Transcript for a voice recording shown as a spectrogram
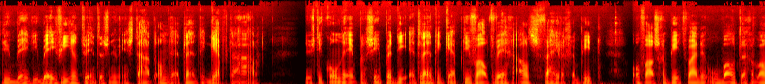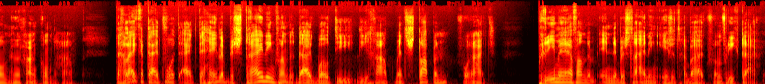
die, die B-24's nu in staat om de Atlantic Gap te halen. Dus die konden in principe, die Atlantic Gap die valt weg als veilig gebied. Of als gebied waar de U-boten gewoon hun gang konden gaan. Tegelijkertijd wordt eigenlijk de hele bestrijding van de duikboot, die, die gaat met stappen vooruit. Primair van de, in de bestrijding is het gebruik van vliegtuigen.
